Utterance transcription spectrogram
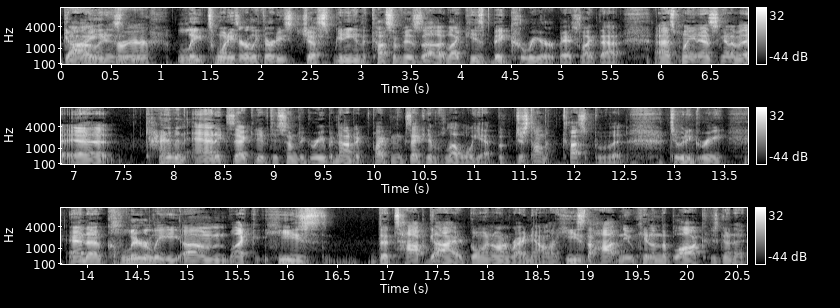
guy Early in his career. late twenties, early thirties, just getting in the cusp of his uh, like his big career, basically like that, as playing as kind of a. a kind of an ad executive to some degree, but not a, quite an executive level yet, but just on the cusp of it to a degree. And uh, clearly, um, like he's the top guy going on right now. Like he's the hot new kid on the block who's gonna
